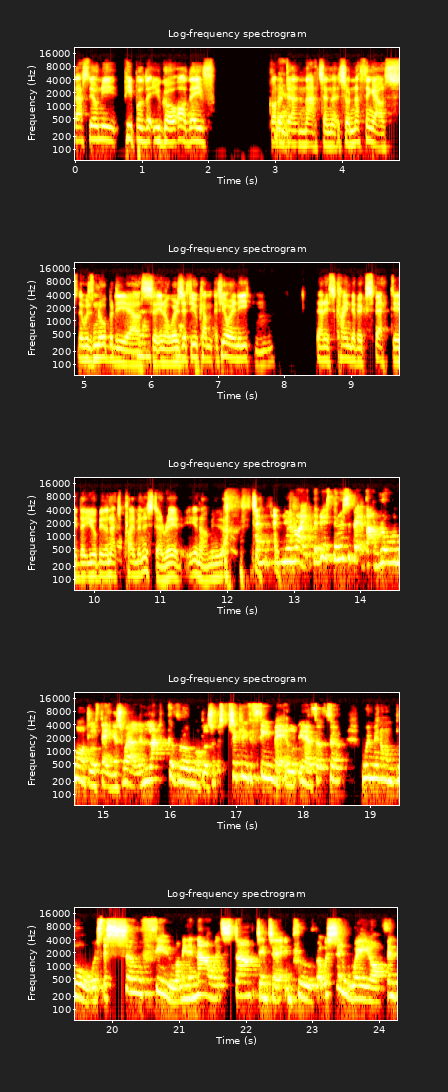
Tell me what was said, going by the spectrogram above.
that's the only people that you go, oh, they've gone and done that. And uh, so nothing else, there was nobody else, you know, whereas if you come, if you're in Eton, then it's kind of expected that you'll be the next prime minister, really. You know, I mean, and, and, you're right. There is there is a bit of that role model thing as well, and lack of role models, particularly the female. You know, for, for women on boards, there's so few. I mean, and now it's starting to improve, but we're still way off. And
